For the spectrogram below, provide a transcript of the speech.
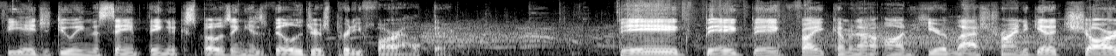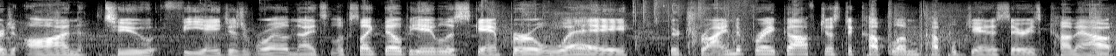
FeAge doing the same thing, exposing his villagers pretty far out there. Big, big, big fight coming out on here. Lash trying to get a charge on to FeAge's Royal Knights. Looks like they'll be able to scamper away. They're trying to break off just a couple of them. Couple Janissaries come out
